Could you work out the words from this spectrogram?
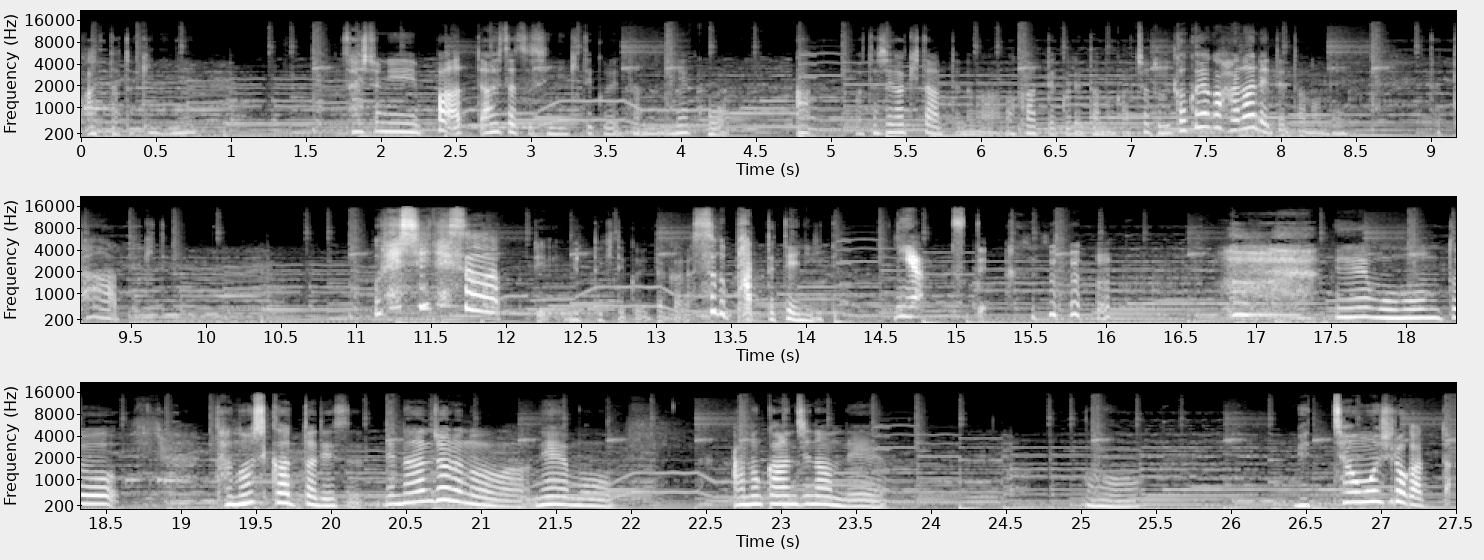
こう会った時にね最初にパーって挨拶しに来てくれたのでねこうあ私が来たっていうのが分かってくれたのがちょっと楽屋が離れてたのでターって来て「嬉しいです!」って言ってきてくれたからすぐパッて手握って「にゃっ!」つってね もうほんと楽しかったですでナンジョルノはねもうあの感じなんでもうめっちゃ面白かった。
